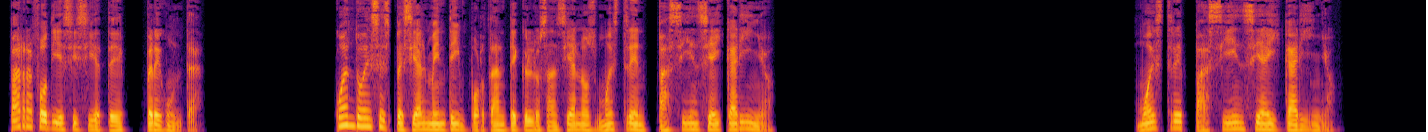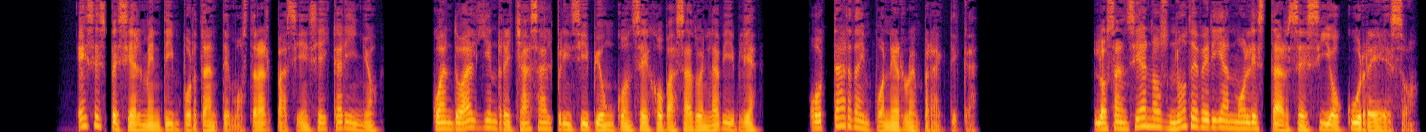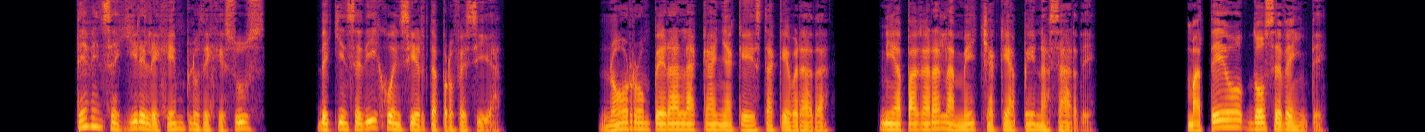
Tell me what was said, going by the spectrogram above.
Párrafo 17 pregunta. ¿Cuándo es especialmente importante que los ancianos muestren paciencia y cariño? Muestre paciencia y cariño. Es especialmente importante mostrar paciencia y cariño cuando alguien rechaza al principio un consejo basado en la Biblia o tarda en ponerlo en práctica. Los ancianos no deberían molestarse si ocurre eso. Deben seguir el ejemplo de Jesús, de quien se dijo en cierta profecía. No romperá la caña que está quebrada, ni apagará la mecha que apenas arde. Mateo 12:20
